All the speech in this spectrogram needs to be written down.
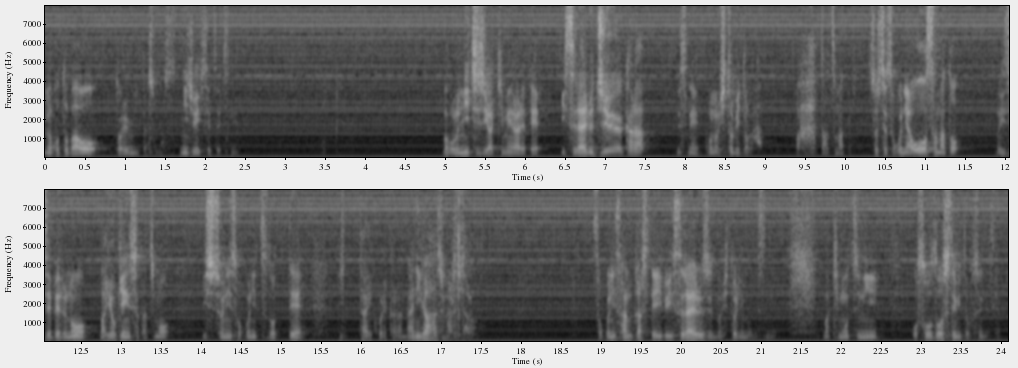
の言葉をお読みいたします。21節ですね、まあ、この日時が決められてイスラエル中からですねこの人々がわーっと集まってきてそしてそこには王様とイゼベルの、預言者たちも一緒にそこに集って一体これから何が始まるんだろうそこに参加しているイスラエル人の一人のですね、まあ、気持ちにを想像してみてほしいんですけど。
